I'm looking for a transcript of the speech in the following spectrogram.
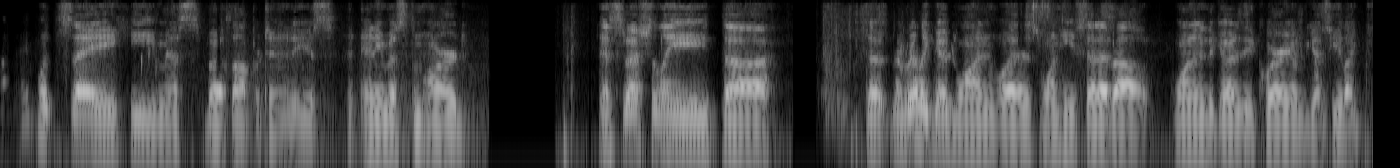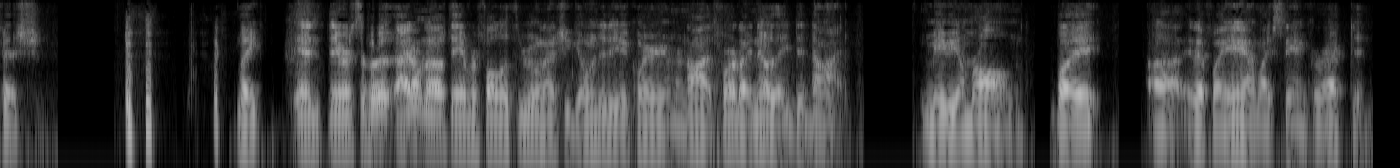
I would say he missed both opportunities, and he missed them hard. Especially the the the really good one was when he said about wanting to go to the aquarium because he liked fish. like, and they were supposed. I don't know if they ever followed through on actually going to the aquarium or not. As far as I know, they did not. Maybe I'm wrong, but uh, and if I am, I stand corrected.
